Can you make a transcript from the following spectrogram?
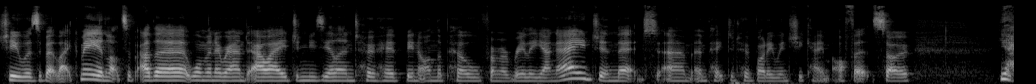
She was a bit like me and lots of other women around our age in New Zealand who have been on the pill from a really young age, and that um, impacted her body when she came off it. So, yeah,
